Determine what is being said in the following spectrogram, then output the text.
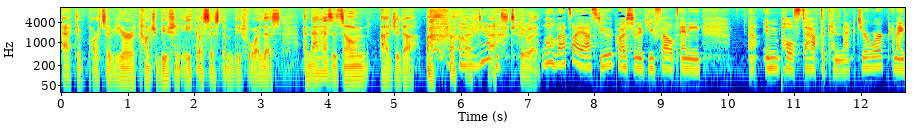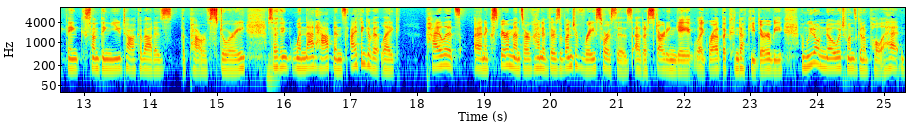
active parts of your contribution ecosystem before this, and that has its own agita Oh, yeah. to it. Well, that's why I asked you the question if you felt any Uh, impulse to have to connect your work. And I think something you talk about is the power of story. So I think when that happens, I think of it like pilots and experiments are kind of there's a bunch of racehorses at a starting gate, like we're at the Kentucky Derby, and we don't know which one's going to pull ahead.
